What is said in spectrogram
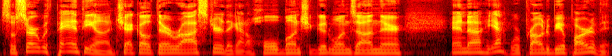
So start with Pantheon. Check out their roster. They got a whole bunch of good ones on there. And uh, yeah, we're proud to be a part of it.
